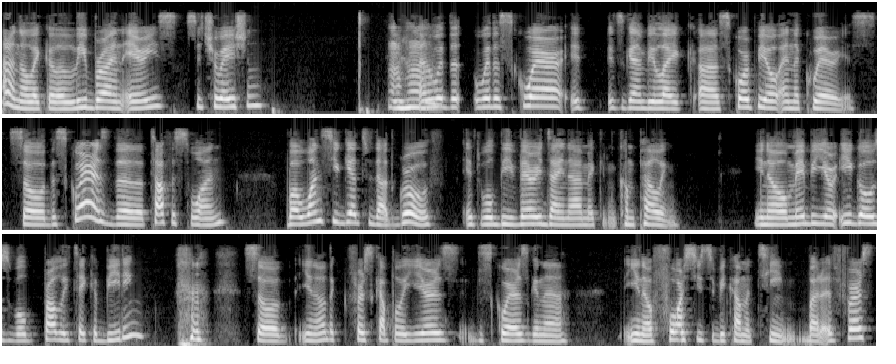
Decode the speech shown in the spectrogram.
i don't know like a libra and aries situation. And with the with a square it it's going to be like uh, scorpio and aquarius. So the square is the toughest one but once you get to that growth it will be very dynamic and compelling. You know maybe your egos will probably take a beating so, you know, the first couple of years, the square is going to, you know, force you to become a team. But at first,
